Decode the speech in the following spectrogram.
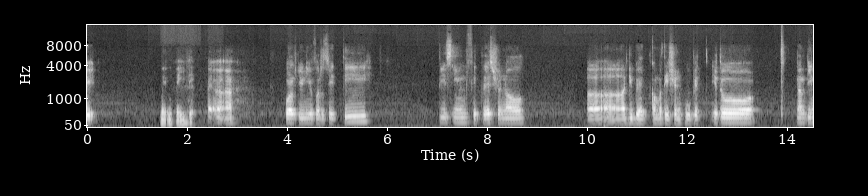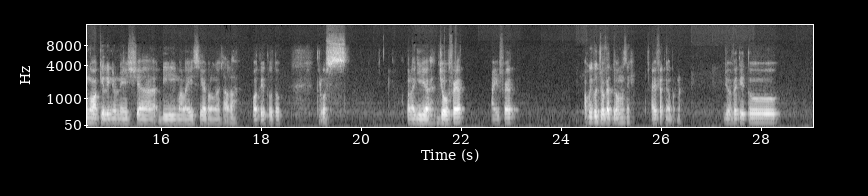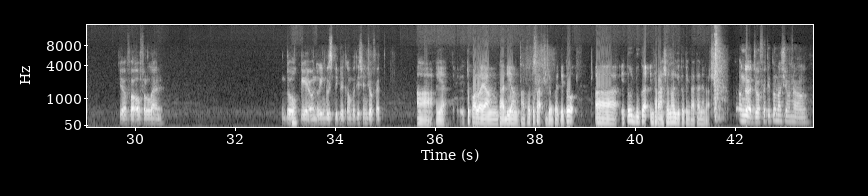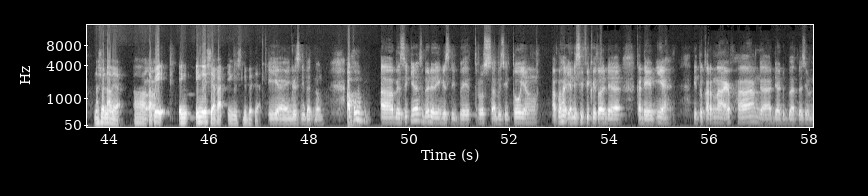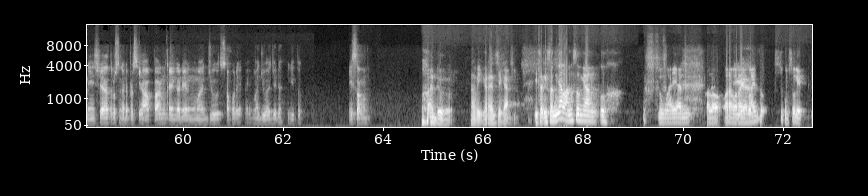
W U P I D. Uh, uh, World University Peace Invitational uh, Debate Competition WUPID itu nanti ngewakili Indonesia di Malaysia kalau nggak salah waktu itu tuh. Terus apalagi ya Jovet, iVet. Aku ikut Jovet doang sih. iVet nggak pernah. Jovet itu Java Overland. Untuk oh. ya untuk English Debate Competition Jovet ah iya itu kalau yang tadi yang apa tuh kak Jovet itu uh, itu juga internasional gitu tingkatannya kak? Enggak, Jovet itu nasional. Nasional ya. Uh, uh, tapi English ya kak, English debate ya? Iya, English debate dong. Aku uh, basicnya sebenarnya dari English debate, terus habis itu yang apa yang di CV itu ada KDMI ya. Itu karena FH nggak ada debat bahasa Indonesia, terus nggak ada persiapan, kayak nggak ada yang maju, terus aku deh maju aja dah gitu. Iseng. Waduh, tapi keren sih kak. Iseng-isengnya langsung yang uh lumayan kalau orang-orang yeah. yang lain tuh cukup sulit.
